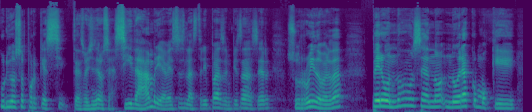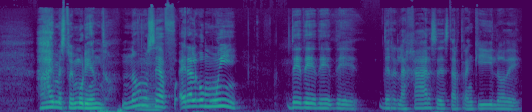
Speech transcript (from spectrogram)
curioso porque, sí, te soy sincero, o sea, sí da hambre y a veces las tripas empiezan a hacer su ruido, ¿verdad? Pero no, o sea, no, no era como que, ay, me estoy muriendo. No, o Mm. sea, era algo muy de, de, de, de, de relajarse, de estar tranquilo, de,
